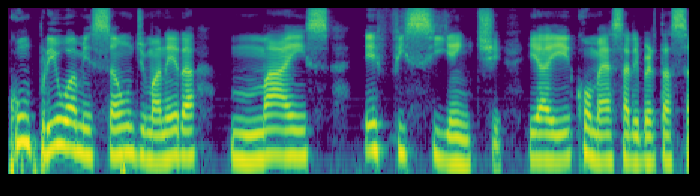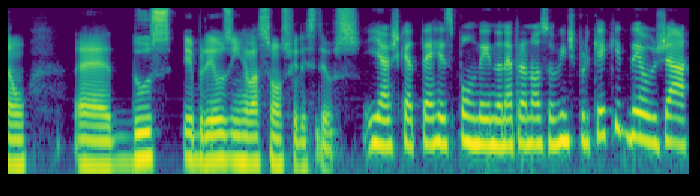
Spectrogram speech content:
cumpriu a missão de maneira mais eficiente. E aí começa a libertação é, dos hebreus em relação aos filisteus. E acho que até respondendo né, para nosso ouvinte, por que, que Deus já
